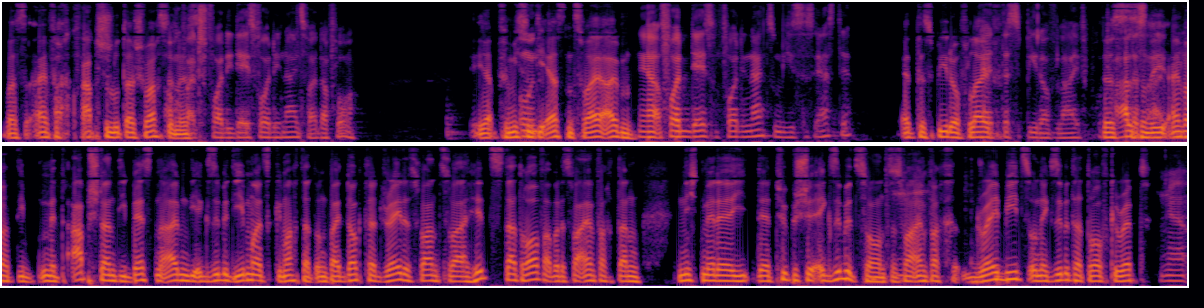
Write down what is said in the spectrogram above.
was einfach Quatsch. absoluter Schwachsinn Quatsch, ist. 40 Days, 40 Nights war davor. Ja, für mich sind Und- die ersten zwei Alben Ja, 40 Days und 40 Nights. Und wie hieß das erste? At the Speed of Life. At the Speed of Life. Das Brutales sind die, einfach die mit Abstand die besten Alben, die Exhibit jemals gemacht hat. Und bei Dr. Dre, das waren zwar Hits da drauf, aber das war einfach dann nicht mehr der, der typische Exhibit-Sound. Das war Mhm. einfach Dre-Beats und Exhibit hat drauf gerappt. Ja,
